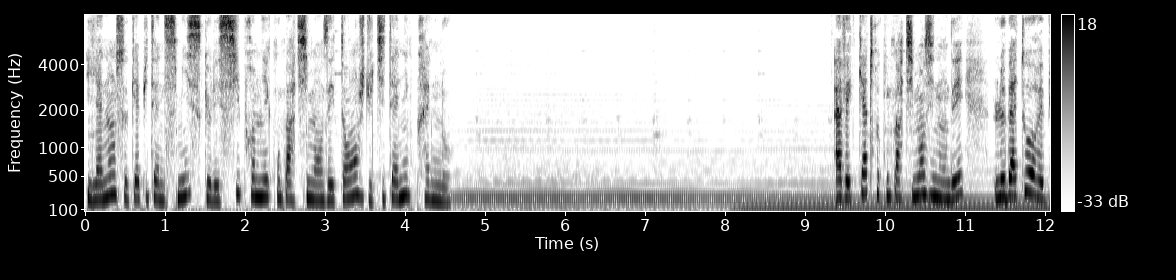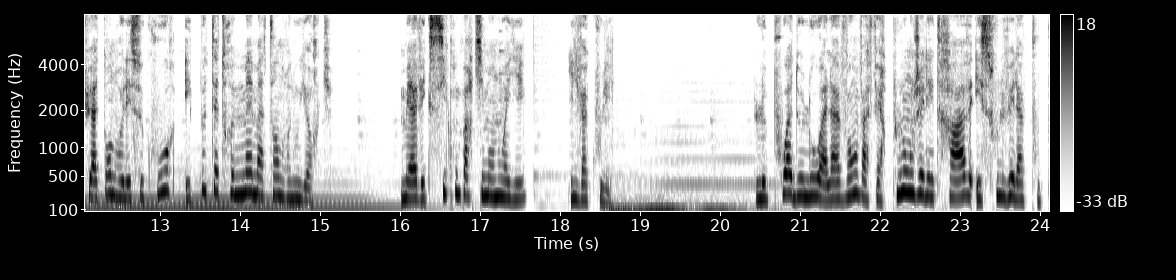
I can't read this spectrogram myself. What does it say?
il annonce au capitaine Smith que les six premiers compartiments étanches du Titanic prennent l'eau. Avec quatre compartiments inondés, le bateau aurait pu attendre les secours et peut-être même atteindre New York. Mais avec six compartiments noyés, il va couler. Le poids de l'eau à l'avant va faire plonger l'étrave et soulever la poupe.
